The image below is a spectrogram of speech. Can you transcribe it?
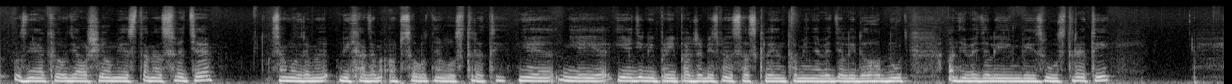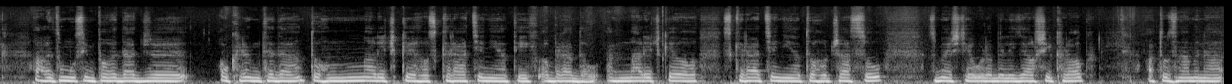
z nejakého ďalšieho miesta na svete, Samozrejme, vychádzam absolútne v ústrety. Nie, nie je jediný prípad, že by sme sa s klientami nevedeli dohodnúť a nevedeli im byť v ústrety. Ale tu musím povedať, že okrem teda toho maličkého skrátenia tých obradov a maličkého skrátenia toho času sme ešte urobili ďalší krok a to znamená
